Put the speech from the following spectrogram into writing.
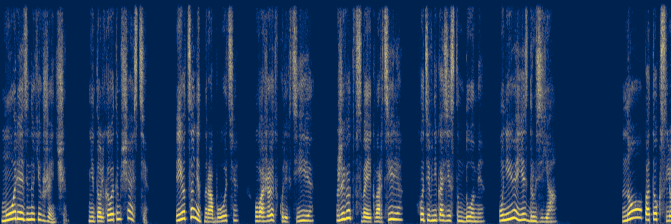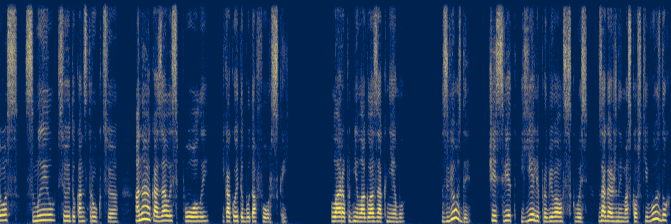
Море одиноких женщин. Не только в этом счастье. Ее ценят на работе, уважают в коллективе, живет в своей квартире, хоть и в неказистом доме. У нее есть друзья, но поток слез смыл всю эту конструкцию. Она оказалась полой и какой-то бутафорской. Лара подняла глаза к небу. Звезды, чей свет еле пробивался сквозь загаженный московский воздух,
